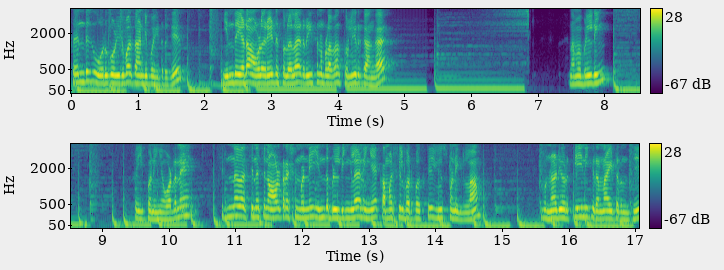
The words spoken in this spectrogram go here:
சென்ட்டுக்கு ஒரு கோடி ரூபாய் தாண்டி போயிட்டுருக்கு இந்த இடம் அவ்வளோ ரேட்டு சொல்லலை. ரீசனபிளாக தான் சொல்லியிருக்காங்க. நம்ம பில்டிங் ஸோ இப்போ நீங்கள் உடனே சின்னதாக சின்ன சின்ன ஆல்ட்ரேஷன் பண்ணி இந்த பில்டிங்கில் நீங்கள் கமர்ஷியல் பர்பஸ்க்கு யூஸ் பண்ணிக்கலாம். முன்னாடி ஒரு கிளினிக் ரன் ஆகிட்டு இருந்துச்சு.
